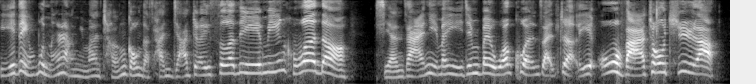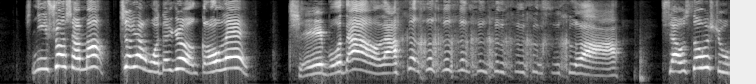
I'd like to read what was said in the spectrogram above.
一定不能让你们成功的参加这一次匿名活动。现在你们已经被我困在这里，无法出去了。你说什么？这样我的热狗嘞？吃不到了！呵呵呵呵呵呵呵呵呵呵！小松鼠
